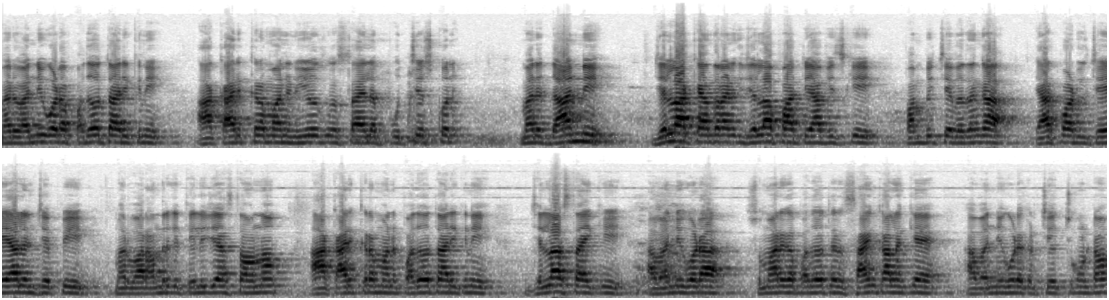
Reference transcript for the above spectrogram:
మరి అన్నీ కూడా పదో తారీఖుని ఆ కార్యక్రమాన్ని నియోజకవర్గ స్థాయిలో పూర్తి చేసుకొని మరి దాన్ని జిల్లా కేంద్రానికి జిల్లా పార్టీ ఆఫీస్కి పంపించే విధంగా ఏర్పాట్లు చేయాలని చెప్పి మరి వారందరికీ తెలియజేస్తూ ఉన్నాం. ఆ కార్యక్రమాన్ని పదో తారీఖుని జిల్లా స్థాయికి అవన్నీ కూడా సుమారుగా పదో తారీఖు సాయంకాలంకే అవన్నీ కూడా ఇక్కడ చేర్చుకుంటాం.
